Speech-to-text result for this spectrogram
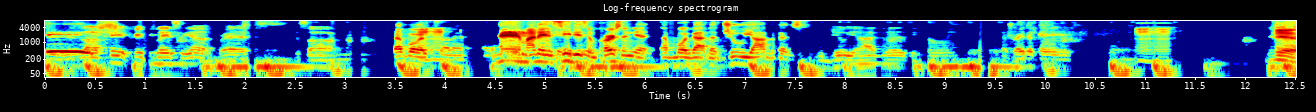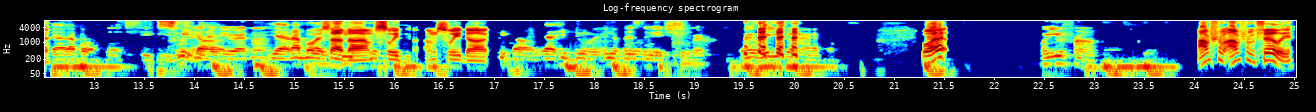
It's all creep. Creep lacing up, bro. It's all That boy. Mhm. Damn, I didn't see this in person yet. That boy got the Jew Yagas. Julia you feel me? That's right up game. hmm Yeah. Yeah, that boy. You- you Sweet dog. interview right now? Yeah, that boy. What's up, dog? I'm is sweet. I'm sweet dog. sweet dog. Yeah, he doing interviews. Nice to meet you, bro. Where, where you going right? What? Where you from? I'm from. I'm from Philly.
